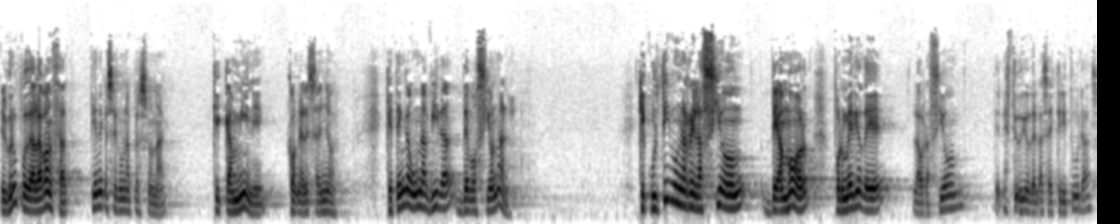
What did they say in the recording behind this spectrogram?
el grupo de alabanza tiene que ser una persona que camine con el Señor, que tenga una vida devocional, que cultive una relación de amor por medio de la oración, del estudio de las escrituras,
